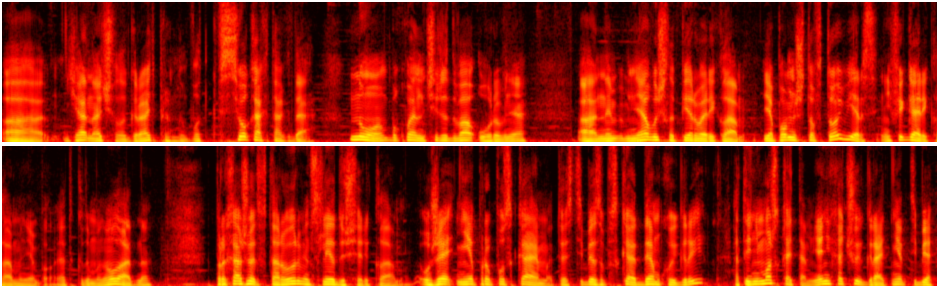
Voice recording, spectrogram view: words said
я начал играть прям, ну вот все как тогда. Но буквально через два уровня на меня вышла первая реклама. Я помню, что в той версии нифига рекламы не было. Я такой думаю, ну ладно. Прохожу этот второй уровень, следующая реклама. Уже не пропускаемая. То есть тебе запускают демку игры, а ты не можешь сказать там, я не хочу играть. Нет, тебе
